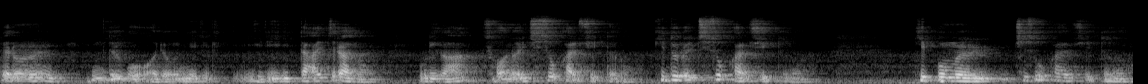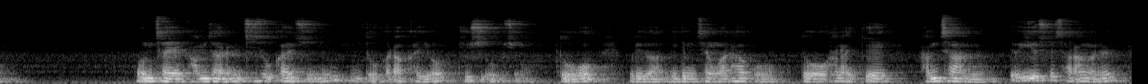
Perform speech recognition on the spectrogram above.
때로는 힘들고 어려운 일이, 일이 있다 할지라도 우리가 선을 지속할 수 있도록 기도를 지속할 수 있도록 기쁨을 지속할 수 있도록 범사의 감사를 지속할 수 있는 힘도 허락하여 주시옵시고 또 우리가 믿음 생활하고 또 하나님께 감사하며 또 이웃을 사랑하는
